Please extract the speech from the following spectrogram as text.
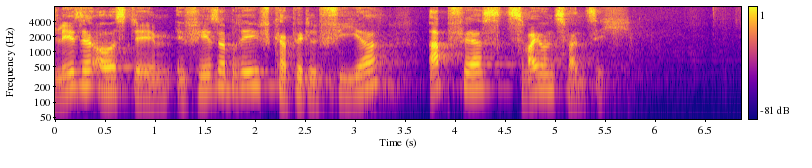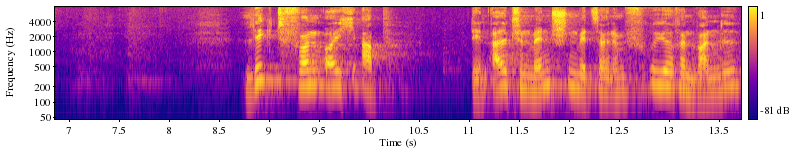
lese aus dem Epheserbrief Kapitel 4 ab Vers 22. Legt von euch ab den alten Menschen mit seinem früheren Wandel,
